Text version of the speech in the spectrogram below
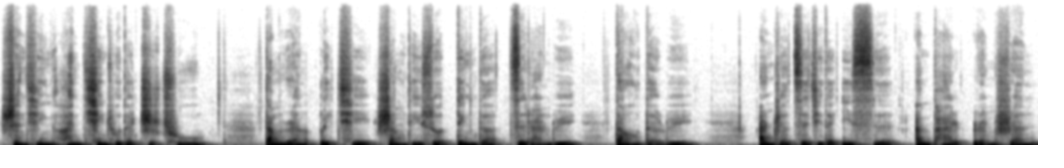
圣经很清楚的指出：当人离弃上帝所定的自然律、道德律，按着自己的意思安排人生，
